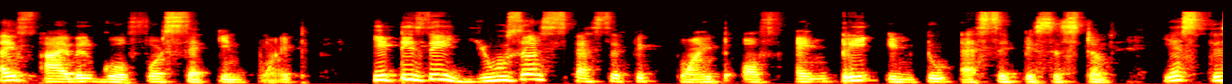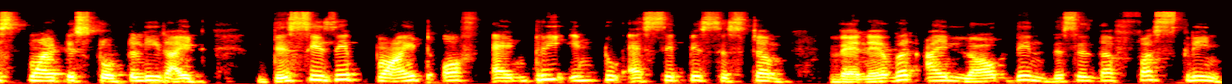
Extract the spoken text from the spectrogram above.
if I will go for second point, it is a user specific point of entry into SAP system. Yes, this point is totally right. This is a point of entry into SAP system. Whenever I logged in, this is the first screen.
